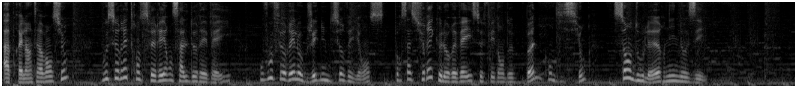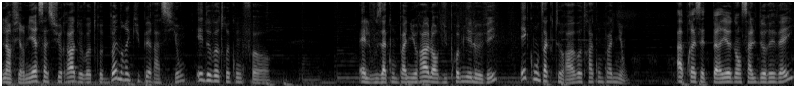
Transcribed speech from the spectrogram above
Après l'intervention, vous serez transféré en salle de réveil où vous ferez l'objet d'une surveillance pour s'assurer que le réveil se fait dans de bonnes conditions, sans douleur ni nausée. L'infirmière s'assurera de votre bonne récupération et de votre confort. Elle vous accompagnera lors du premier lever et contactera votre accompagnant. Après cette période en salle de réveil,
